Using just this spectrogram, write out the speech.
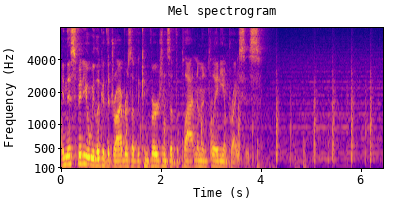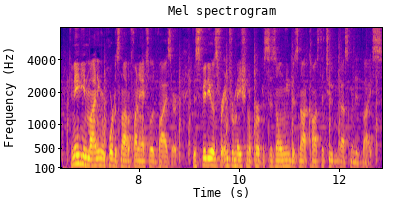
In this video, we look at the drivers of the convergence of the platinum and palladium prices. Canadian Mining Report is not a financial advisor. This video is for informational purposes only and does not constitute investment advice.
